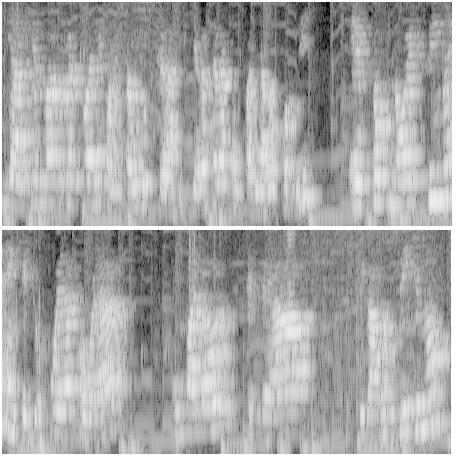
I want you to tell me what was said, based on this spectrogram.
y alguien más resuene con esa búsqueda y quiera ser acompañado por mí, eso no exime en que yo pueda cobrar un valor que sea, digamos, digno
